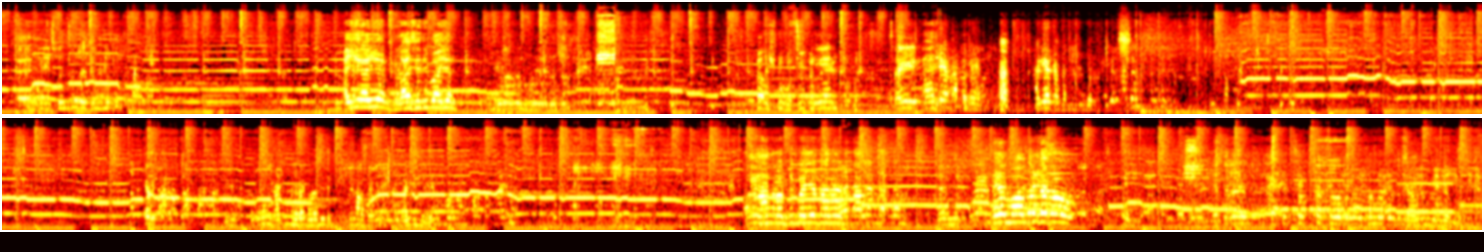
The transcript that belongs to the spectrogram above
Ayo ayo, lagi di Ayo, ayo. Ayo, mau Ayo, ayo. Ayo, ayo. Ayo, ayo. Ayo, ayo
